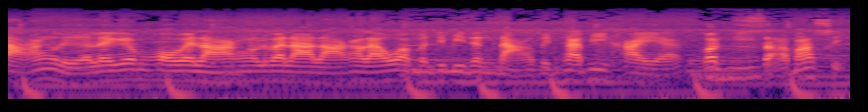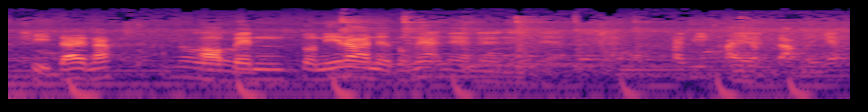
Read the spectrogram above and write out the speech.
ล้างหรืออะไรก็พอเวลาเวลาล้างแล้วอะมันจะมีด่างๆเป็นคราบขี้ใครอะก็อือฮึสามารถฉีดได้นะเอาเป็นตัวนี้แล้วกันเนี่ยตรงเนี้ยเนี่ยเนี่ยเนี่ยเนี่ยคราบขี้ใครดำๆอย่างเงี้ย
